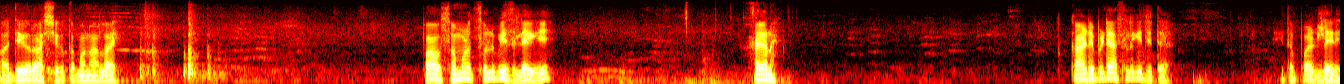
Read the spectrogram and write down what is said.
अधिक राशिकता पण आहे पावसामुळे चूल भिजल्या गे आहे का नाही? काडेपिटी असेल की तिथं? इथं पडले रे.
